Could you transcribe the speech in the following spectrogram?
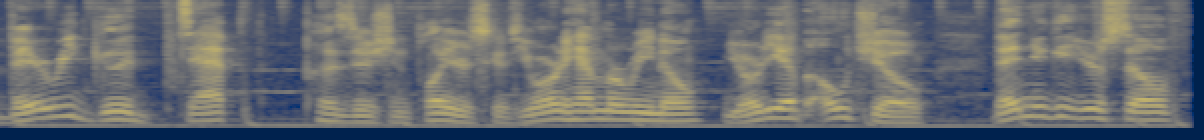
very good depth position players because you already have Marino, you already have Ocho, then you get yourself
